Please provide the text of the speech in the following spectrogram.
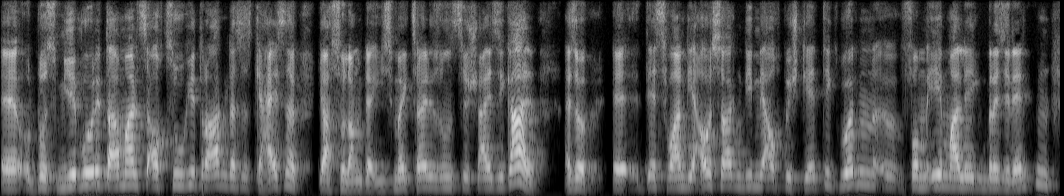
und bloß mir wurde damals auch zugetragen, dass es geheißen hat, ja, solange der Ismail Zeit ist, uns das scheißegal. Also äh, das waren die Aussagen, die mir auch bestätigt wurden äh, vom ehemaligen Präsidenten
